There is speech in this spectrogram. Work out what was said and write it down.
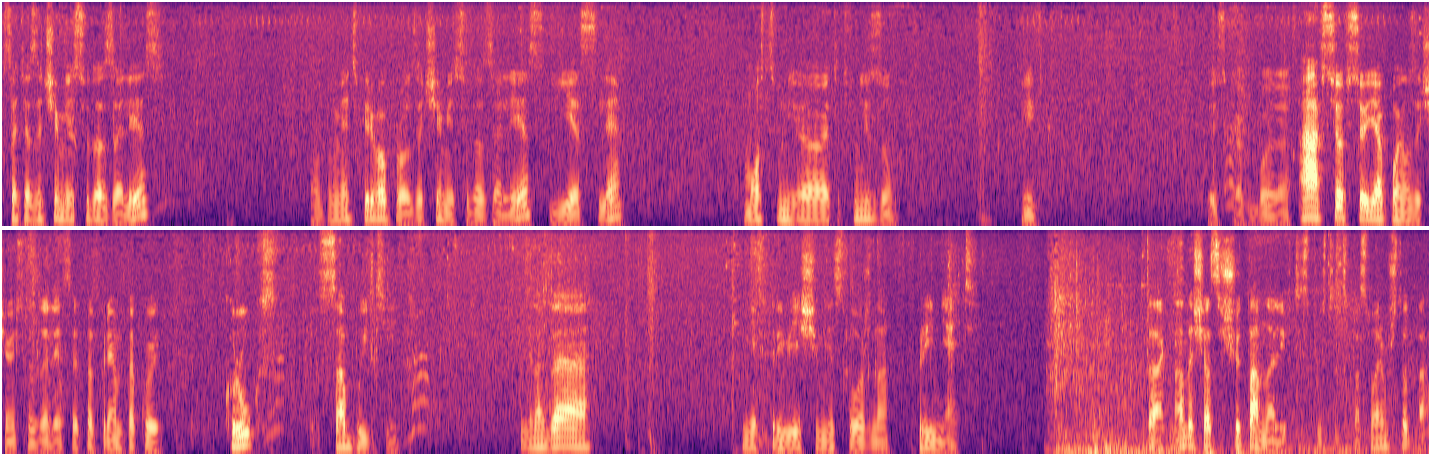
Кстати, а зачем я сюда залез? Вот у меня теперь вопрос, зачем я сюда залез, если мост э, этот внизу? Лифт. То есть как бы... А, все, все, я понял, зачем я сюда залез. Это прям такой круг событий. Иногда некоторые вещи мне сложно принять. Так, надо сейчас еще там на лифте спуститься. Посмотрим, что там.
